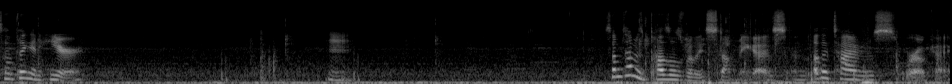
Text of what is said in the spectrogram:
Something in here. Hmm. Sometimes puzzles really stump me, guys, and other times we're okay.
